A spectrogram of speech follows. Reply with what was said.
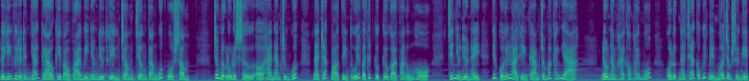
nữ diễn viên được đánh giá cao khi vào vai mỹ nhân điêu thuyền trong chân Tam Quốc vô song. Trong đợt lũ lịch sử ở Hà Nam Trung Quốc, Na Trác bỏ tiền túi và tích cực kêu gọi fan ủng hộ. Chính những điều này giúp cô lấy lại thiện cảm trong mắt khán giả. Đầu năm 2021, cổ lực Na Trác có quyết định mới trong sự nghiệp.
